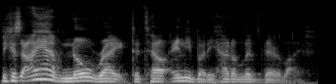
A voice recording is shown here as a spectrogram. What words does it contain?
Because I have no right to tell anybody how to live their life.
